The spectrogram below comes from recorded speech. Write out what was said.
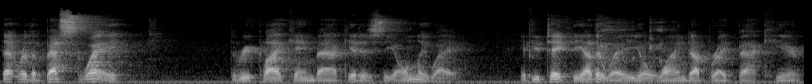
that were the best way, the reply came back, It is the only way. If you take the other way, you'll wind up right back here.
